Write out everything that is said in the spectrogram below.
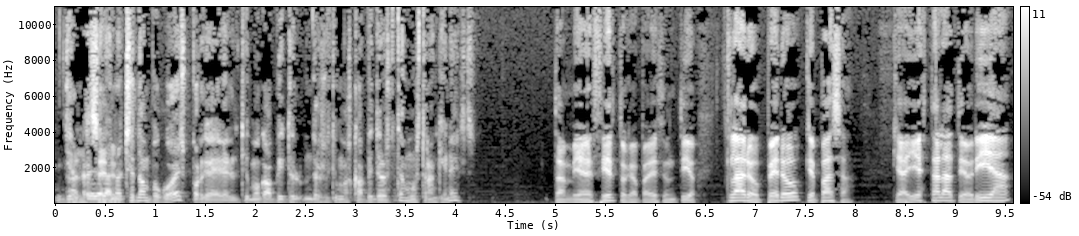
el rey de la noche tampoco es, porque el último capítulo, de los últimos capítulos te muestran quién es. También es cierto que aparece un tío. Claro, pero ¿qué pasa? Que ahí está la teoría.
